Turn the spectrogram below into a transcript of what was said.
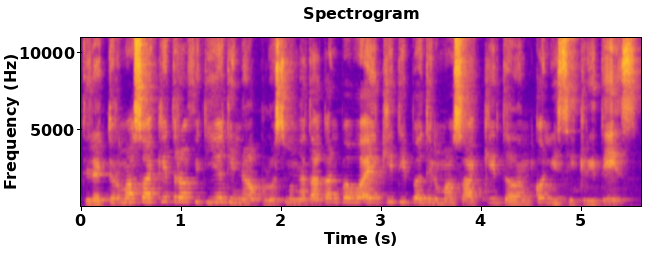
Direktur Rumah Sakit Rafidia di Nablus mengatakan bahwa Aiki tiba di rumah sakit dalam kondisi kritis.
